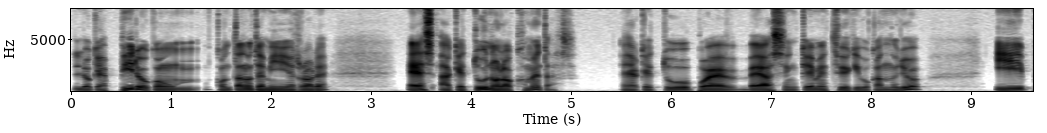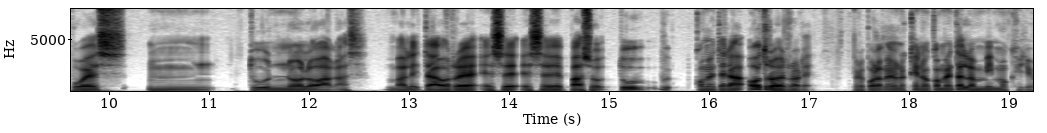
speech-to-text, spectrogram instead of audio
lo que aspiro con, contándote mis errores es a que tú no los cometas, a que tú pues veas en qué me estoy equivocando yo y pues... Mm, tú no lo hagas, ¿vale? Te ahorres ese, ese paso. Tú cometerás otros errores, pero por lo menos que no cometas los mismos que yo.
